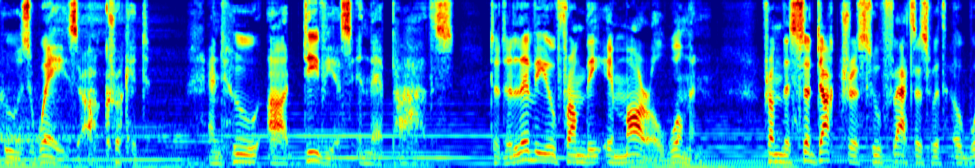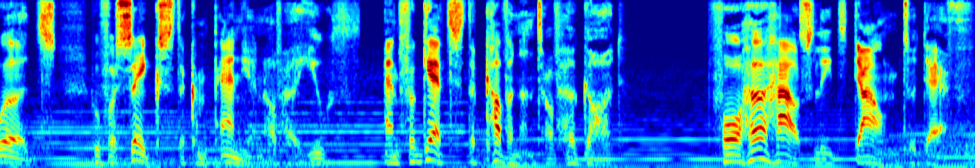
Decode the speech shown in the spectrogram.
whose ways are crooked and who are devious in their paths, to deliver you from the immoral woman, from the seductress who flatters with her words, who forsakes the companion of her youth, and forgets the covenant of her God. For her house leads down to death,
